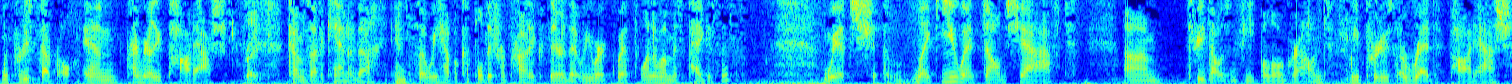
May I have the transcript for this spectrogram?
we produce several, and primarily potash Right. comes out of Canada. And so we have a couple different products there that we work with. One of them is Pegasus, which, like you went down shaft, um, 3,000 feet below ground. We produce a red potash,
